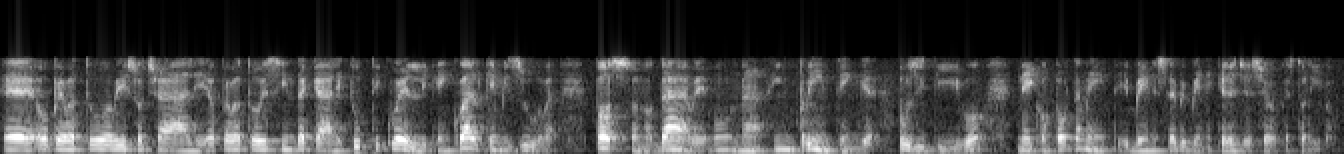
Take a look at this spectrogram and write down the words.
eh, operatori sociali, operatori sindacali, tutti quelli che in qualche misura possono dare un imprinting positivo nei comportamenti, ebbene sarebbe bene che leggessero questo libro.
